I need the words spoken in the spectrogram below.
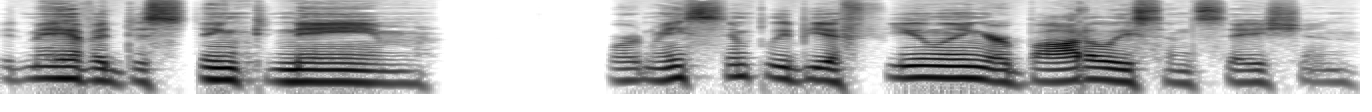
It may have a distinct name or it may simply be a feeling or bodily sensation.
